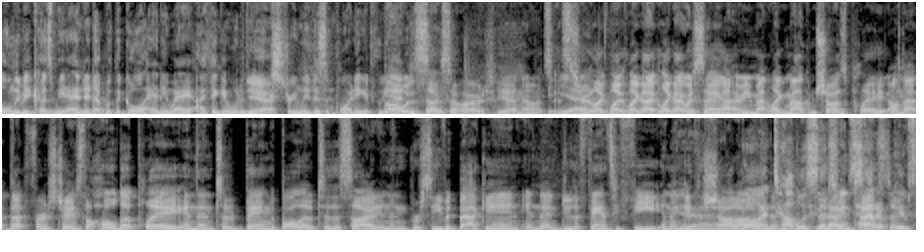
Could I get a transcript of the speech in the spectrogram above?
Only because we ended up with the goal anyway. I think it would have been Yeah. extremely disappointing if we Oh, it would suck so hard. Yeah, no, it's, it's Yeah. true. Like like like I like I was saying. I mean, like Malcolm Shaw's play on that that first chance, the hold up play, and then to bang the ball out to the side, and then receive it back in, and then do the fancy feet, and then get the shot off. Well, and Tabla's it was setup, fantastic. setup his,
